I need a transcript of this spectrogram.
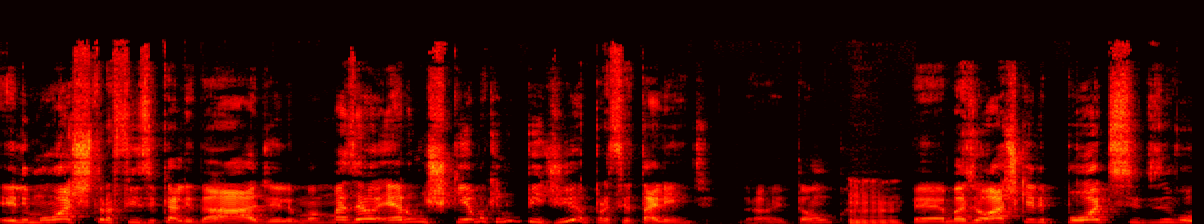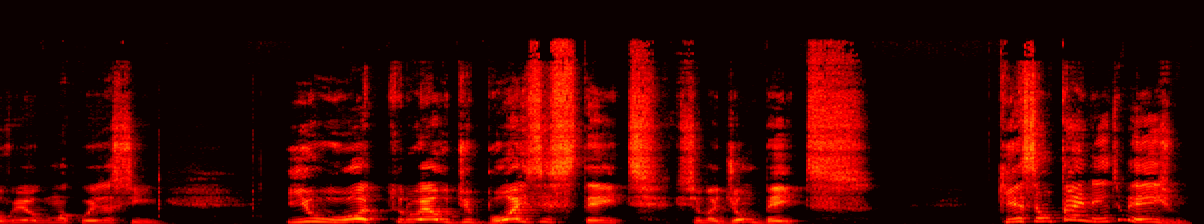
ele mostra fisicalidade, ele, mas é, era um esquema que não pedia para ser talento. Né? Então, uhum. é, mas eu acho que ele pode se desenvolver alguma coisa assim. E o outro é o de Boise State, que se chama John Bates. Que esse é um talento mesmo.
